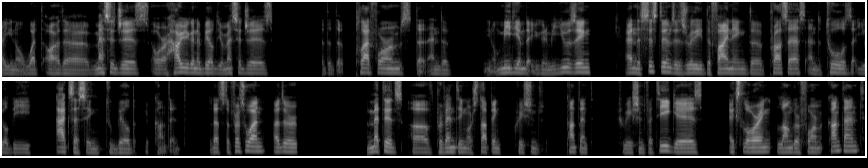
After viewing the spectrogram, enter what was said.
Uh, you know, what are the messages or how you're going to build your messages, the, the platforms that and the you know medium that you're going to be using and the systems is really defining the process and the tools that you'll be accessing to build your content so that's the first one. Other methods of preventing or stopping creation content creation fatigue is exploring longer form content.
